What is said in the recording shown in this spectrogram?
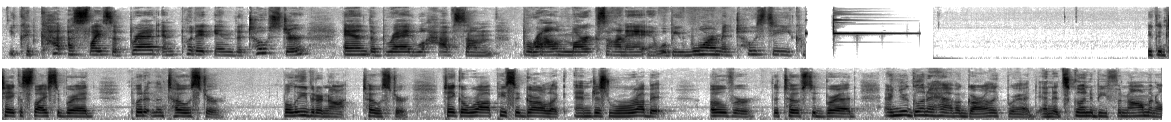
You could cut a slice of bread and put it in the toaster and the bread will have some brown marks on it and it will be warm and toasty. You can take a slice of bread, put it in the toaster. Believe it or not, toaster. Take a raw piece of garlic and just rub it over the toasted bread, and you're going to have a garlic bread, and it's going to be phenomenal.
